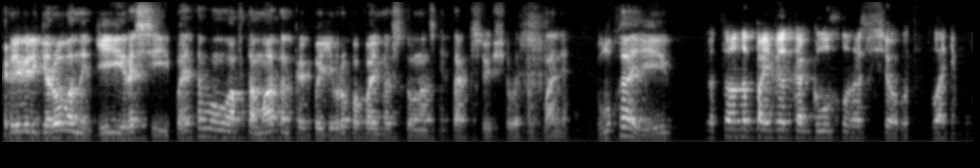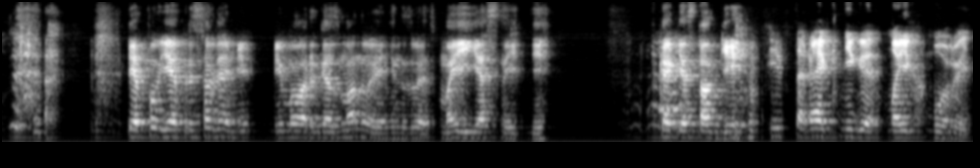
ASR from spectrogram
привилегированный гей России. Поэтому автоматом как бы Европа поймет, что у нас не так все еще в этом плане. Глухо и Зато она поймет, как глухо у нас все вот в плане музыки. Я, я представляю мемуары Газманова, и они называются «Мои ясные дни». Я стал геем. И вторая книга «Мои хмурые».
